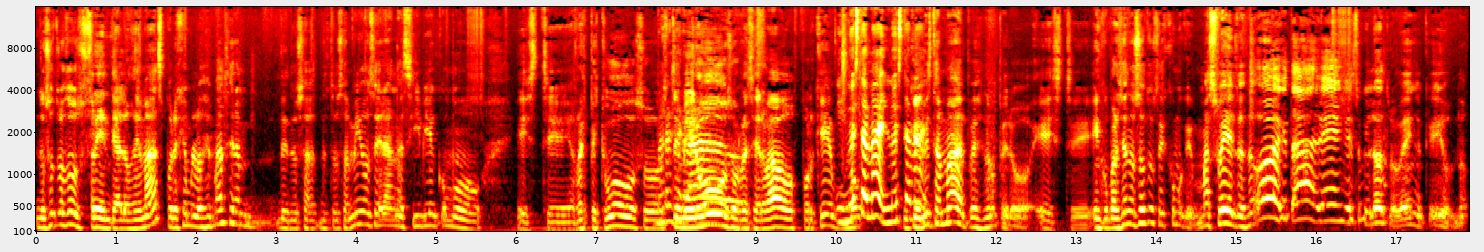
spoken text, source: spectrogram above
nosotros dos, frente a los demás, por ejemplo, los demás eran, de nuestros, nuestros amigos eran así bien como este respetuosos, Más temerosos, reservados. reservados, ¿por qué? Y no, está mal, no está que mal. no está mal, pues, ¿no? Pero este, en comparación a nosotros es como que más sueltos, ¿no? ¡Oh, qué tal! Venga, esto que el otro, venga, aquello, ¿no?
